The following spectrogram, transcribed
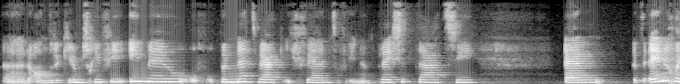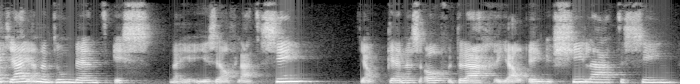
uh, de andere keer misschien via e-mail of op een netwerkevent of in een presentatie. En het enige wat jij aan het doen bent is nou, jezelf laten zien, jouw kennis overdragen, jouw energie laten zien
